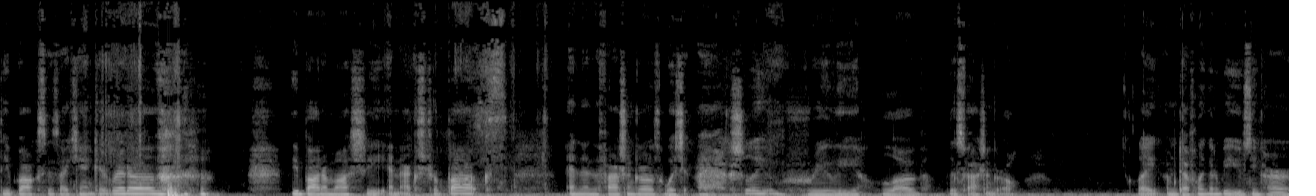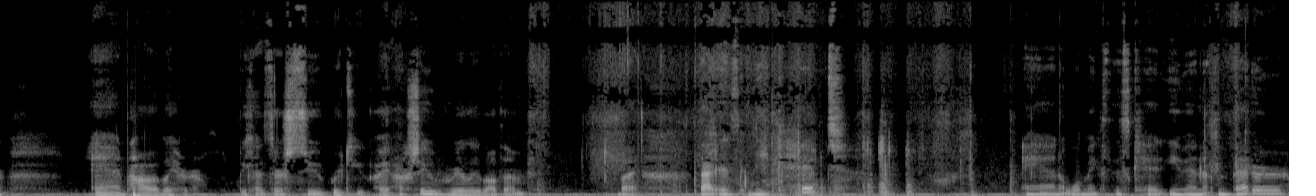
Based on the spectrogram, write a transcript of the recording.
the boxes I can't get rid of, the bottom washi and extra box, and then the fashion girls, which I actually really love this fashion girl. Like, I'm definitely going to be using her and probably her because they're super cute. I actually really love them. But that is the kit. And what makes this kit even better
